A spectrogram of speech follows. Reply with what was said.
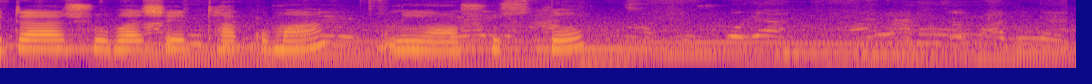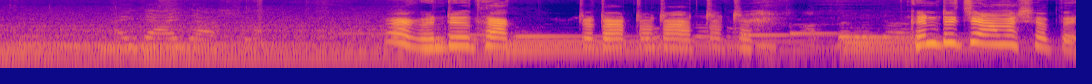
এটা সুভাষের ঠাকুমা, উনি অসুস্থ। ঘন্টে থাক ঘন্টে আমার সাথে।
